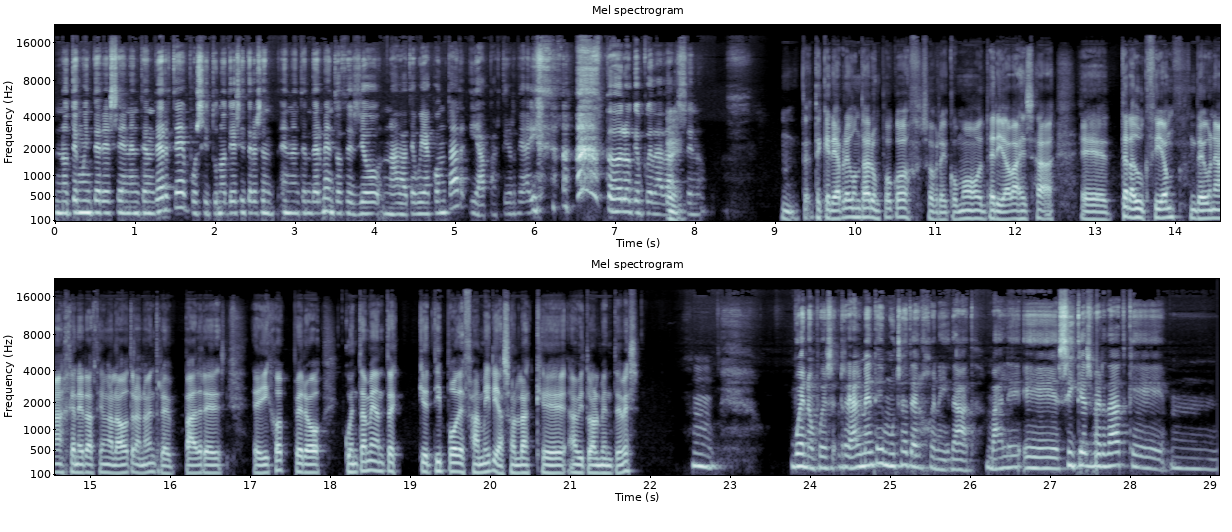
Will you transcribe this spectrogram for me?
no tengo interés en entenderte, pues si tú no tienes interés en, entenderme, entonces yo nada te voy a contar y a partir de ahí todo lo que pueda darse, ¿no? Mm, te, quería preguntar un poco sobre cómo derivabas esa eh, traducción de una generación a la otra, ¿no? Entre padres e hijos, pero cuéntame antes qué tipo de familias son las que habitualmente ves. Hmm. Bueno, pues realmente hay mucha heterogeneidad, ¿vale? Eh, sí que es verdad que mm,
